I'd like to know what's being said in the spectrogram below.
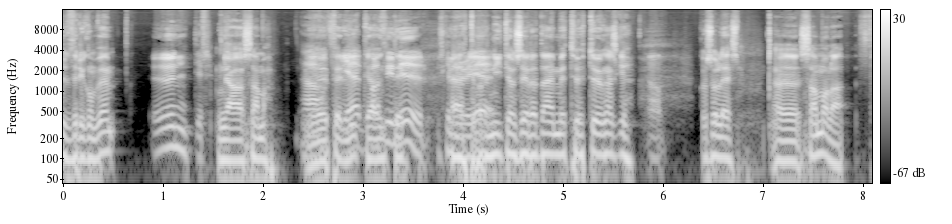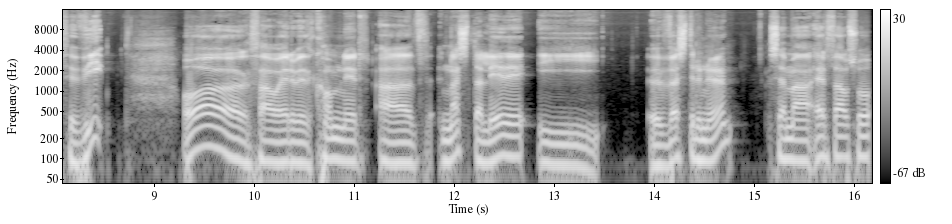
23.5, Undir. Já, sama. Já, Ég fer ég líka undir. niður, Þetta ég- 19 sér að dæmi, 20 kannski. Já. Hvað svo leis uh, Sammála því. Og þá erum við komnir að næsta liði í vestrinu sem er þá svo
